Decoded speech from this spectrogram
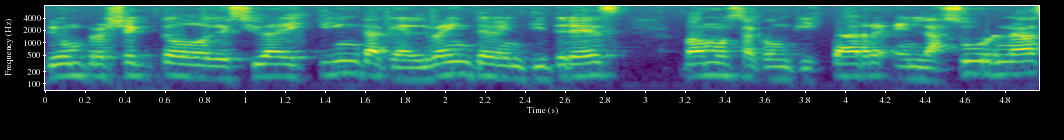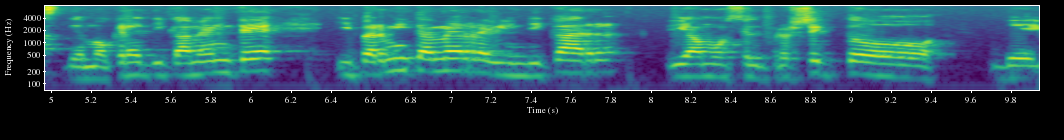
de un proyecto de ciudad distinta que el 2023 vamos a conquistar en las urnas democráticamente. Y permítame reivindicar, digamos, el proyecto de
